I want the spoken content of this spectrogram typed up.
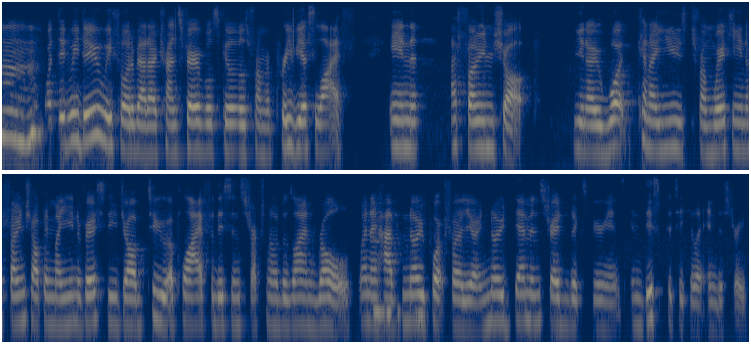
Mm. What did we do? We thought about our transferable skills from a previous life in a phone shop. You know, what can I use from working in a phone shop in my university job to apply for this instructional design role when I have no mm-hmm. portfolio, no demonstrated experience in this particular industry?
